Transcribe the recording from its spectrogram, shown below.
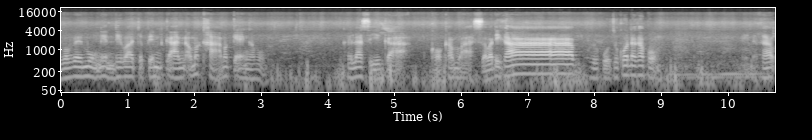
จะผมเป็นมุ่งเน้นที่ว่าจะเป็นการเอามะขามาแกงครับผมเคยราศีกะขอคำว่า สวัสดีครับคือผู้สุกคนนะครับผมนี่นะครับ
